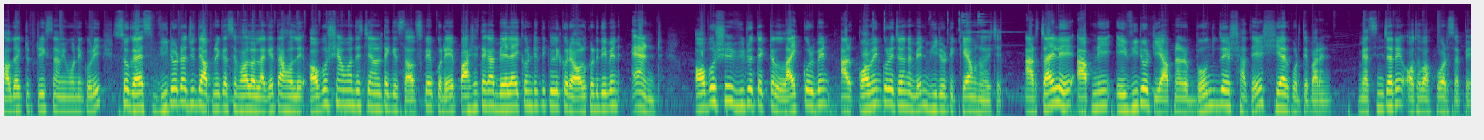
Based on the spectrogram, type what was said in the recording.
ভালো একটা ট্রিক্স আমি মনে করি। সো গ্যাস ভিডিওটা যদি আপনার কাছে ভালো লাগে, তাহলে অবশ্যই আমাদের চ্যানেলটাকে সাবস্ক্রাইব করে পাশে থাকা বেল আইকনটিতে ক্লিক করে অল করে দিবেন অ্যান্ড অবশ্যই ভিডিওতে একটা লাইক করবেন আর কমেন্ট করে জানাবেন ভিডিওটি কেমন হয়েছে। আর চাইলে আপনি এই ভিডিওটি আপনার বন্ধুদের সাথে শেয়ার করতে পারেন মেসেঞ্জারে অথবা হোয়াটসঅ্যাপে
